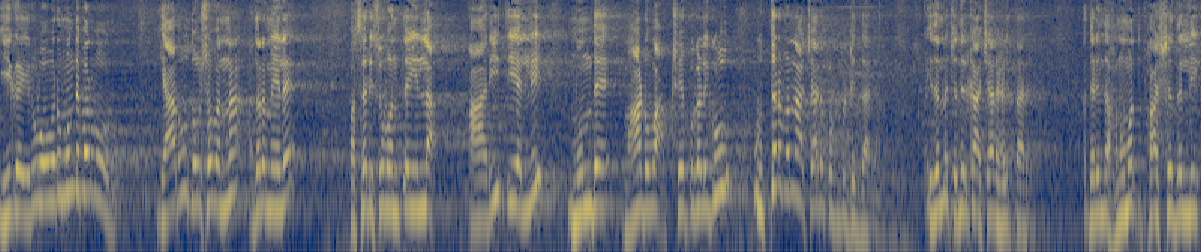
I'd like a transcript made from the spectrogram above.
ಈಗ ಇರುವವರು, ಮುಂದೆ ಬರುವವರು. ಯಾರೂ ದೋಷವನ್ನು ಅದರ ಮೇಲೆ ಪಸರಿಸುವಂತೆ ಇಲ್ಲ. ಆ ರೀತಿಯಲ್ಲಿ ಮುಂದೆ ಮಾಡುವ ಆಕ್ಷೇಪಗಳಿಗೂ ಉತ್ತರವನ್ನು ಆಚಾರ್ಯ ಕೊಟ್ಬಿಟ್ಟಿದ್ದಾರೆ. ಇದನ್ನು ಚಂದ್ರಿಕಾ ಆಚಾರ್ಯ ಹೇಳ್ತಾರೆ. ಅದರಿಂದ ಹನುಮತ್ ಭಾಷ್ಯದಲ್ಲಿ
